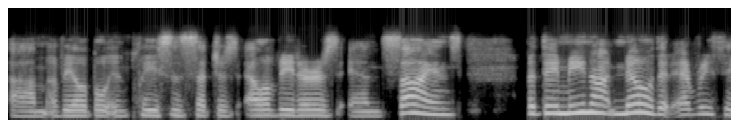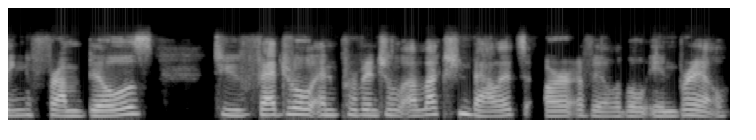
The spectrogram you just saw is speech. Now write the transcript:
um, available in places such as elevators and signs, but they may not know that everything from bills to federal and provincial election ballots are available in Braille.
